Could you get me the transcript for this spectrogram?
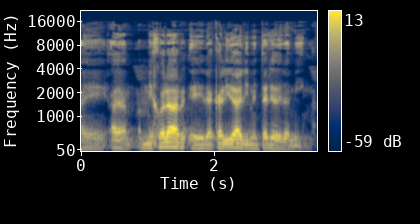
eh, a, mejorar la calidad alimentaria de la misma.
